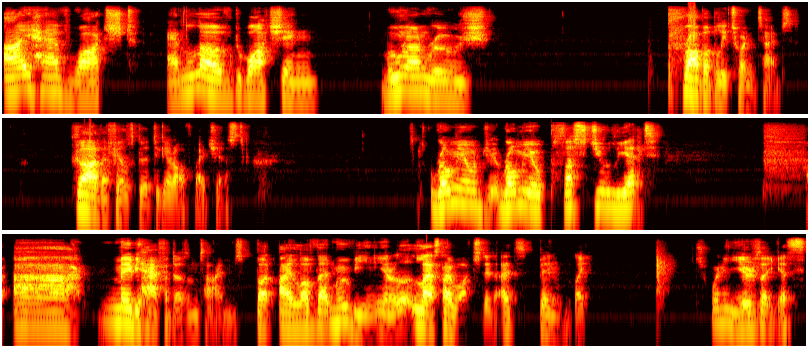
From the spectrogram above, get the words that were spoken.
I have watched and loved watching Moulin Rouge probably 20 times. God, that feels good to get off my chest. Romeo Romeo plus Juliet uh, maybe half a dozen times. But I love that movie. You know, last I watched it, it's been like 20 years, I guess.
